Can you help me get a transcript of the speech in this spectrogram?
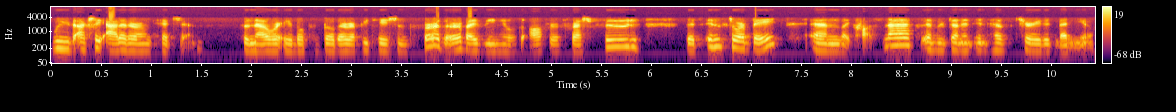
we've actually added our own kitchen. So now we're able to build our reputation further by being able to offer fresh food that's in-store baked and like hot snacks, and we've done an in-house curated menu.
